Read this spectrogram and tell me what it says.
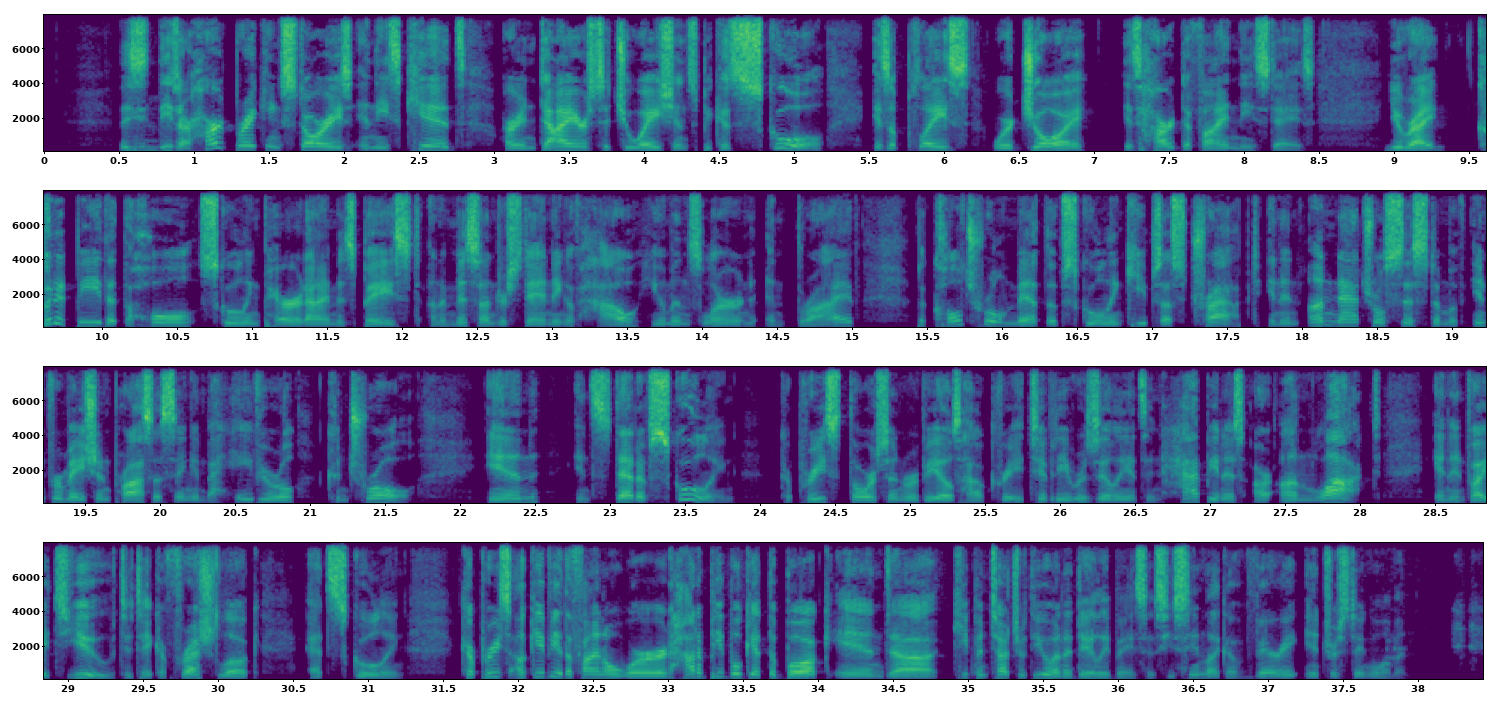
These, mm-hmm. these are heartbreaking stories, and these kids are in dire situations because school is a place where joy is hard to find these days. You write, mm-hmm. could it be that the whole schooling paradigm is based on a misunderstanding of how humans learn and thrive? The cultural myth of schooling keeps us trapped in an unnatural system of information processing and behavioral control. In Instead of Schooling, Caprice Thorson reveals how creativity, resilience, and happiness are unlocked and invites you to take a fresh look at schooling. Caprice, I'll give you the final word. How do people get the book and uh, keep in touch with you on a daily basis? You seem like a very interesting woman.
